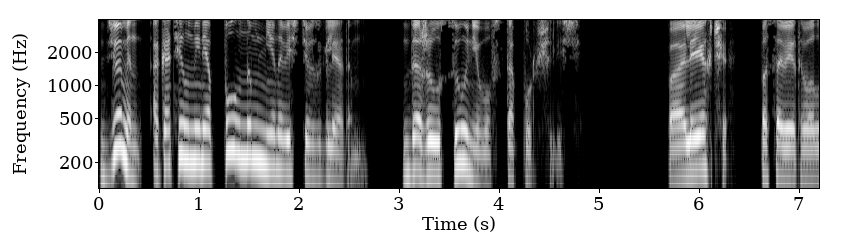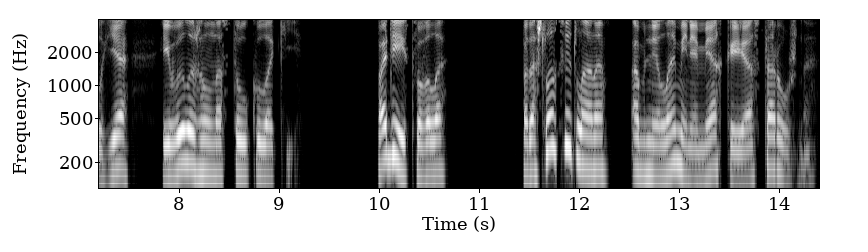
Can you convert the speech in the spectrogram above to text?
Демин окатил меня полным ненависти взглядом. Даже усы у него встопорщились. «Полегче», — посоветовал я и выложил на стол кулаки. Подействовало. Подошла Светлана, обняла меня мягко и осторожно.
